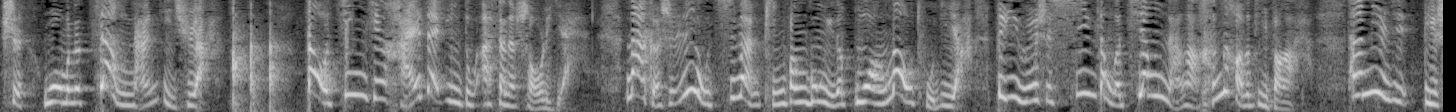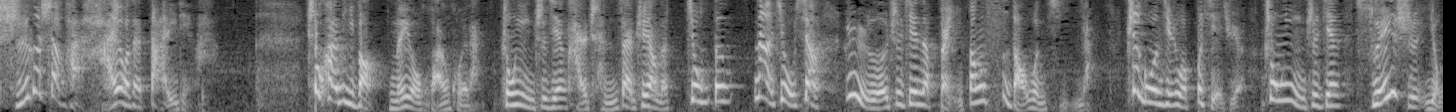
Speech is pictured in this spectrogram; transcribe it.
是我们的藏南地区啊，到今天还在印度阿三的手里呀。那可是六七万平方公里的广袤土地啊，被誉为是西藏的江南啊，很好的地方啊。它的面积比十个上海还要再大一点啊。这块地方没有还回来，中印之间还存在这样的纠纷，那就像日俄之间的北方四岛问题一样。这个问题如果不解决，中印之间随时有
